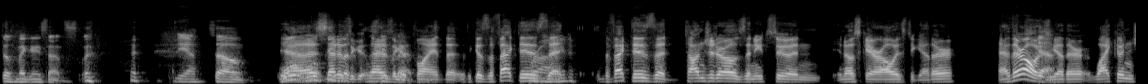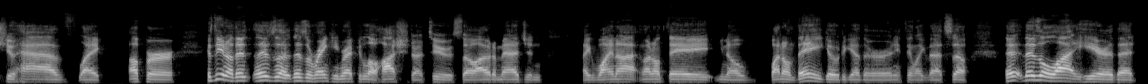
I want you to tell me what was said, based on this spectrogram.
Doesn't make any sense. Yeah. so Yeah, we'll- we'll that- see that is what- a good, we'll that see is a good happens. point. That, because the fact is that the fact is that Tanjiro, Zenitsu, and Inosuke are always together. And if they're always Yeah. together, why couldn't you have like upper? Because you know there's, there's a there's a ranking right below Hashira too. So I would imagine like why not? Why don't they? You know why don't they go together or anything like that? So there, there's a lot here that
